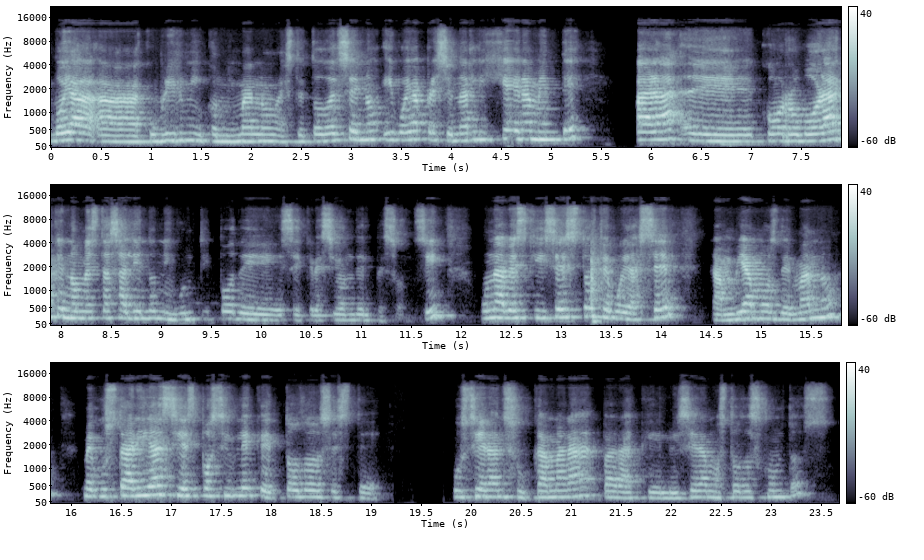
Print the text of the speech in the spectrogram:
voy a, cubrir mi, con mi mano este, todo el seno y voy a presionar ligeramente para eh, corroborar que no me está saliendo ningún tipo de secreción del pezón, ¿sí? Una vez que hice esto, ¿qué voy a hacer? Cambiamos de mano me gustaría, si es posible, que todos este, pusieran su cámara para que lo hiciéramos todos juntos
